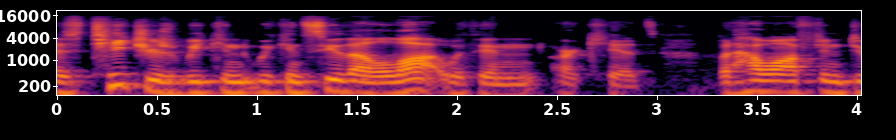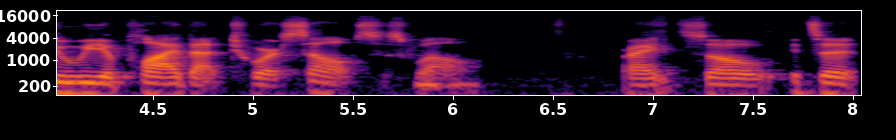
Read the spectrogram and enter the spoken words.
as teachers we can we can see that a lot within our kids but how often do we apply that to ourselves as well mm-hmm. right? So it's a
